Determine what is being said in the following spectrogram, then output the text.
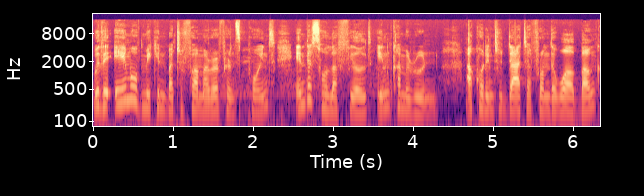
with the aim of making Batoufam a reference point in the solar field in Cameroon. According to data from the World Bank,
